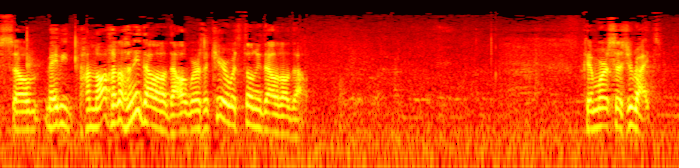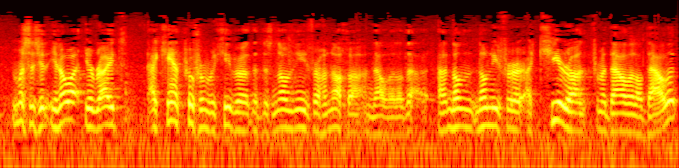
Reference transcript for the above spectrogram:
so maybe Hanocha doesn't need Dalal Dal, whereas a Kira would still need Dalal Dal. Okay, Morris says, you're right. Morris says, you, know what, you're right. I can't prove from Rekiva that there's no need for Hanocha and Dalal Dal, uh, no, no need for Akira from a Dalal Dalit.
